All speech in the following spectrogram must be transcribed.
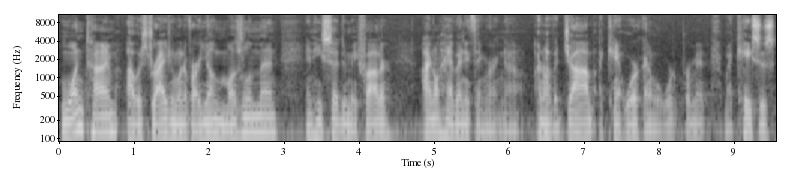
One time I was driving one of our young Muslim men, and he said to me, Father, I don't have anything right now. I don't have a job. I can't work. I don't have a work permit. My case is,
